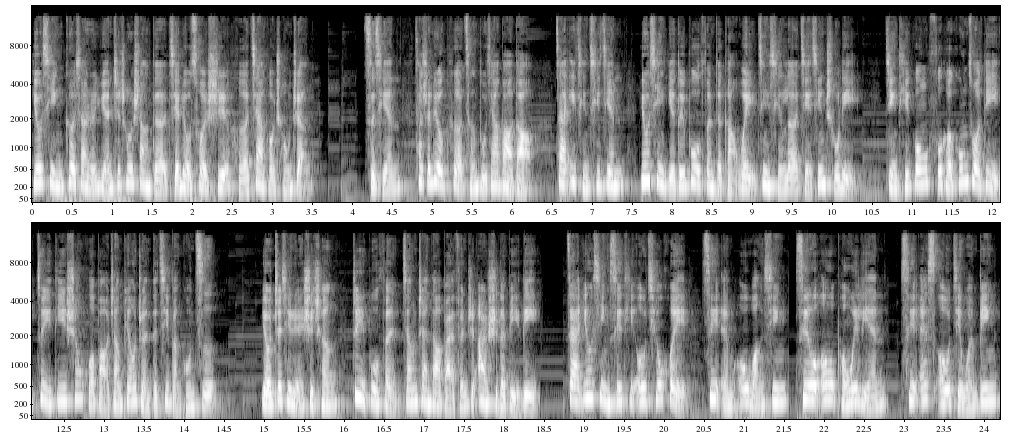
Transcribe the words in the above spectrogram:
优信各项人员支出上的节流措施和架构重整。此前，三十六氪曾独家报道，在疫情期间，优信也对部分的岗位进行了减薪处理，仅提供符合工作地最低生活保障标准的基本工资。有知情人士称，这一部分将占到百分之二十的比例。在优信 CTO 邱慧、CMO 王兴、COO 彭威廉、CSO 景文斌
